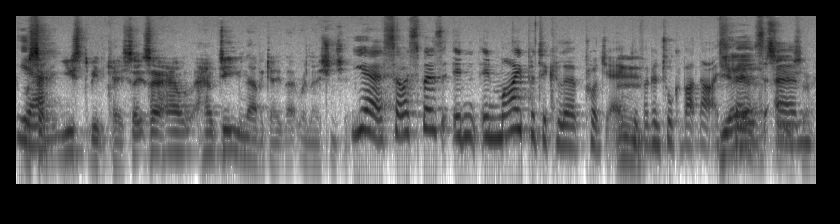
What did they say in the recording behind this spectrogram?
yeah. or something used to be the case. So, so how, how do you navigate that relationship? Yeah, so I suppose in, in my particular project, mm. if I can talk about that, I yeah, suppose, yeah, um,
